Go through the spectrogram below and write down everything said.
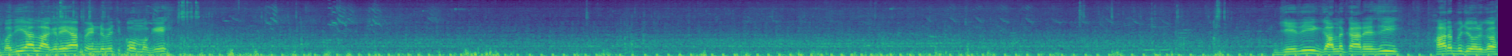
ਵਧੀਆ ਲੱਗ ਰਿਹਾ ਪਿੰਡ ਵਿੱਚ ਘੁੰਮ ਕੇ। ਜਿਹਦੀ ਗੱਲ ਕਰ ਰਹੇ ਸੀ ਹਰ ਬਜ਼ੁਰਗ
